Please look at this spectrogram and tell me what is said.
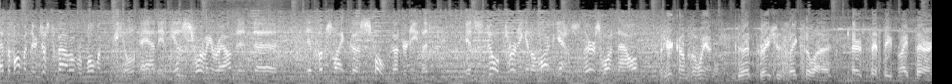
at the moment, they're just about over Bowman Field, and it is swirling around, and uh, it looks like uh, smoke underneath it. It's still turning in a lot. Yes, there's one now. But here comes the wind. Good gracious sakes alive. There's 50 right there.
